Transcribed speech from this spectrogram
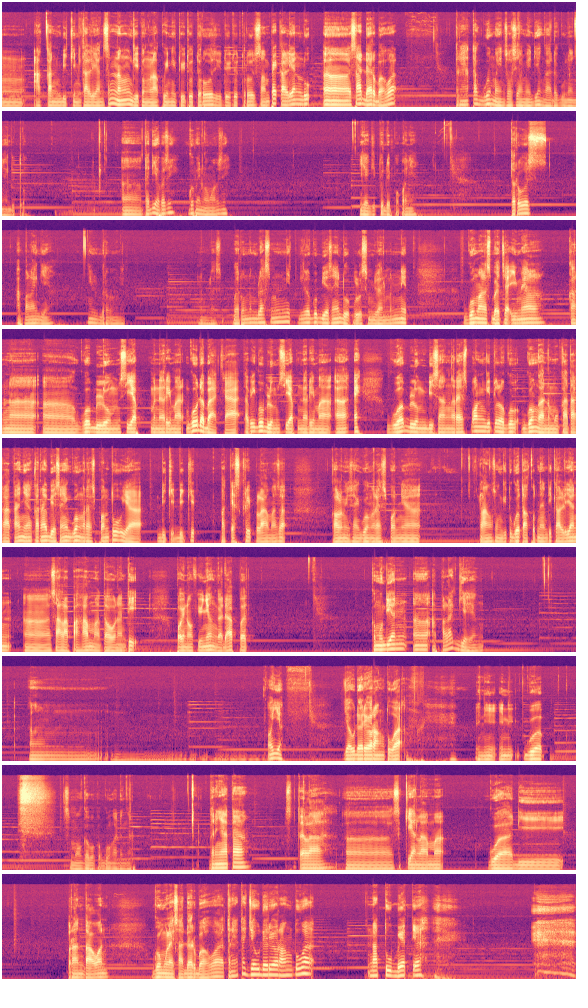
akan bikin kalian seneng gitu ngelakuin itu itu terus itu itu terus sampai kalian lu uh, sadar bahwa ternyata gue main sosial media nggak ada gunanya gitu. Uh, tadi apa sih? Gue pengen ngomong apa sih? Iya gitu deh pokoknya. Terus apa lagi ya? Ini berapa menit? 16 baru 16 menit. Gila gue biasanya 29 menit. Gue malas baca email karena uh, eh, gue belum siap menerima gue udah baca tapi gue belum siap menerima uh, eh gue belum bisa ngerespon gitu loh. Gue gue nggak nemu kata-katanya. Karena biasanya gue ngerespon tuh ya dikit-dikit pakai skrip lah. Masa kalau misalnya gue ngeresponnya langsung gitu gue takut nanti kalian uh, salah paham atau nanti point of view-nya nggak dapet. Kemudian uh, apa lagi ya yang um, oh iya. Jauh dari orang tua. Ini ini gue semoga bokap gue nggak denger. Ternyata setelah uh, sekian lama gue di perantauan gue mulai sadar bahwa ternyata jauh dari orang tua not too bad ya.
